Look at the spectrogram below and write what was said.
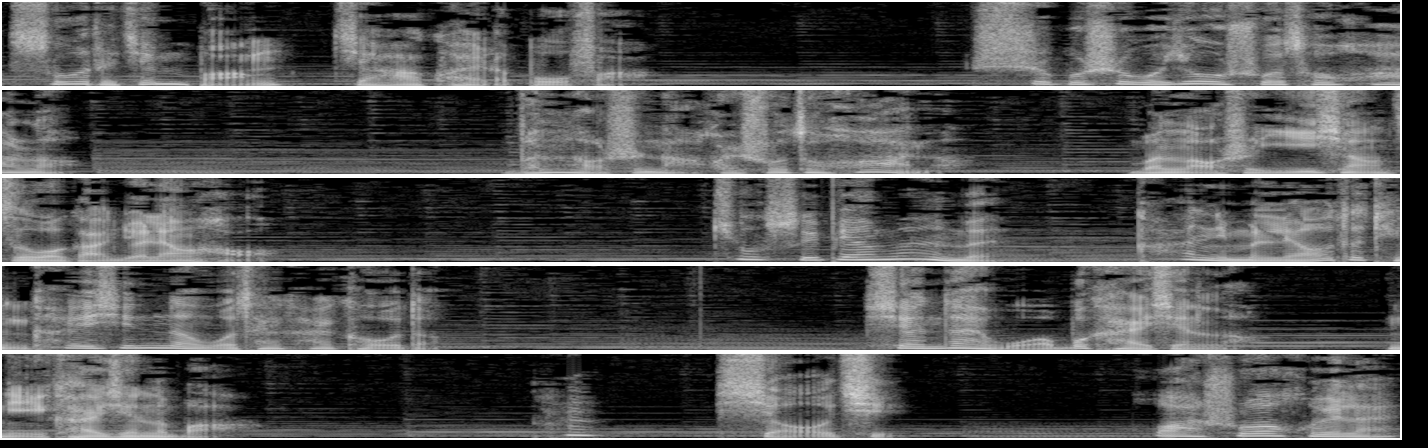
缩着肩膀加快了步伐。是不是我又说错话了？文老师哪会说错话呢？文老师一向自我感觉良好。就随便问问，看你们聊得挺开心的，我才开口的。现在我不开心了，你开心了吧？哼小气，话说回来，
